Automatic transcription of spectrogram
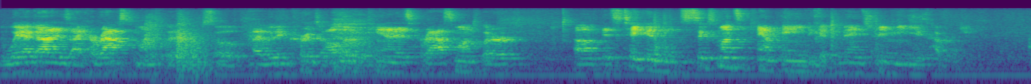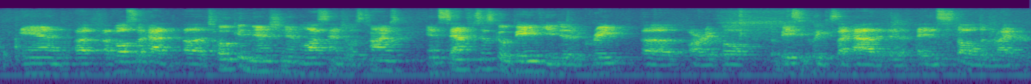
the way I got it is I harassed him on Twitter. So I would encourage all the candidates harass him on Twitter. Um, it's taken six months of campaigning to get mainstream media coverage. And uh, I've also had a token mention in Los Angeles Times, and San Francisco Bayview did a great uh, article, basically because I had a, I installed a writer.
